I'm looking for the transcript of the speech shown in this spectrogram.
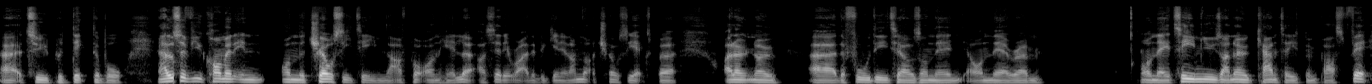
uh, too predictable. Now, lots of you commenting on the Chelsea team that I've put on here. Look, I said it right at the beginning. I'm not a Chelsea expert. I don't know uh, the full details on their on their um, on their team news. I know Kante's been passed fit.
